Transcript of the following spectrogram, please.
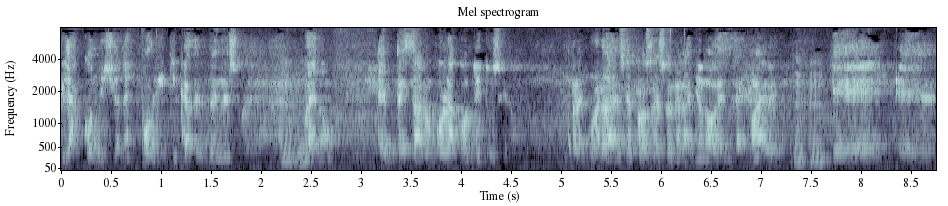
y las condiciones políticas del Venezuela. Bueno, empezaron con la constitución. Recuerdas ese proceso en el año 99, que es eh,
